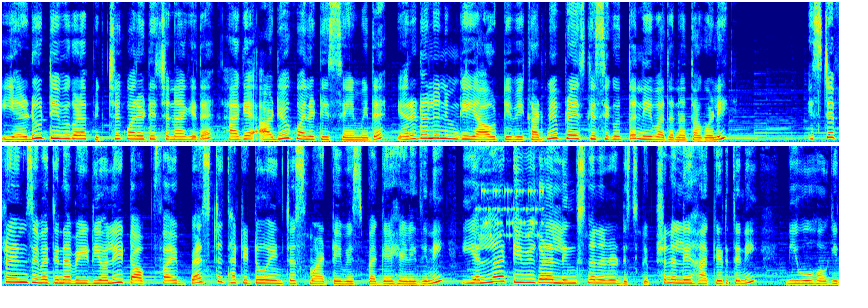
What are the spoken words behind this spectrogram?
ಈ ಎರಡೂ ಟಿವಿಗಳ ಪಿಕ್ಚರ್ ಕ್ವಾಲಿಟಿ ಚೆನ್ನಾಗಿದೆ. ಹಾಗೆ ಆಡಿಯೋ ಕ್ವಾಲಿಟಿ ಸೇಮ್ ಇದೆ. ಎರಡರಲ್ಲೂ ನಿಮ್ಗೆ ಯಾವ ಟಿವಿ ಕಡಿಮೆ ಪ್ರೈಸ್ಗೆ ಸಿಗುತ್ತೋ ನೀವು ಅದನ್ನು ತಗೊಳ್ಳಿ. ಇಷ್ಟೇ ಫ್ರೆಂಡ್ಸ್ ಇವತ್ತಿನ ವಿಡಿಯೋಲಿ top five best thirty two inches smart TVs ಬಗ್ಗೆ ಹೇಳಿದ್ದೀನಿ ಈ ಎಲ್ಲಾ ಟಿವಿಗಳ ಲಿಂಕ್ಸ್ ನಾನು ಡಿಸ್ಕ್ರಿಪ್ಷನ್ ಅಲ್ಲಿ ಹಾಕಿರ್ತೀನಿ. ನೀವು ಹೋಗಿ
